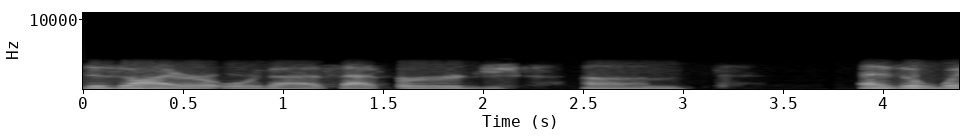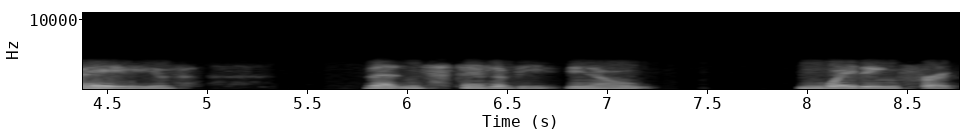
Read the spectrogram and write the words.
desire or that that urge um, as a wave that instead of you know waiting for it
